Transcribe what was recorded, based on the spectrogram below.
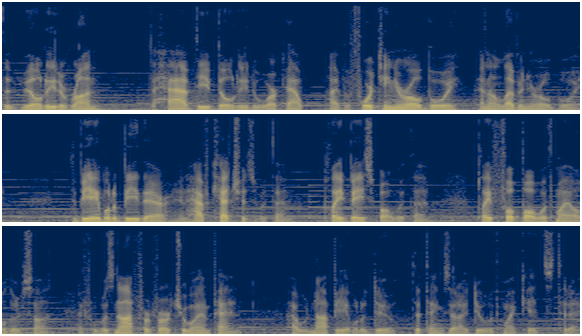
the ability to run, to have the ability to work out. I have a 14 year old boy and an 11 year old boy. To be able to be there and have catches with them, play baseball with them, play football with my older son. If it was not for Virtua and Penn, I would not be able to do the things that I do with my kids today.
